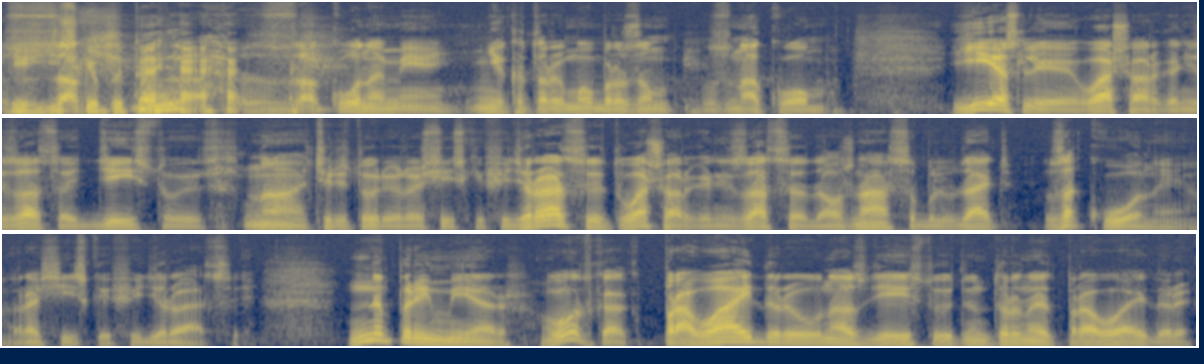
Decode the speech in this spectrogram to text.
Юридическое ПТУ? с законами некоторым образом знаком. Если ваша организация действует на территории Российской Федерации, то ваша организация должна соблюдать законы Российской Федерации. Например, вот как провайдеры у нас действуют, интернет-провайдеры,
